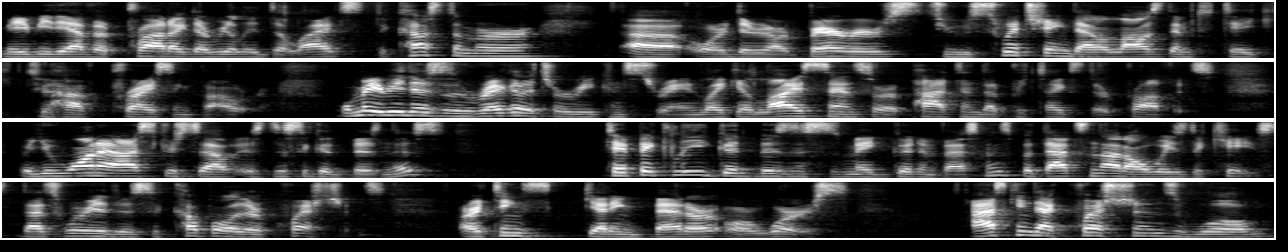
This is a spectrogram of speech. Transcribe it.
Maybe they have a product that really delights the customer, uh, or there are barriers to switching that allows them to take to have pricing power. Or maybe there's a regulatory constraint like a license or a patent that protects their profits. But you want to ask yourself, is this a good business? Typically, good businesses make good investments, but that's not always the case. That's where there's a couple other questions. Are things getting better or worse? asking that questions will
